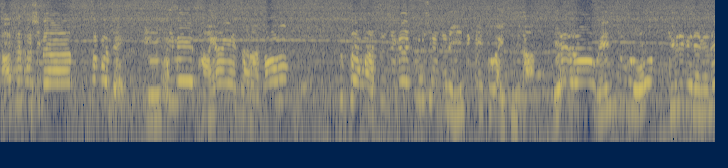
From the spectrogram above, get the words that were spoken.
앞에 보시면 첫 번째, 이 힘의 방향에 따라서 수평과 수직을 표시해주는 인디케이터가 있습니다. 예를 들어 왼쪽으로 기울이게 되면 은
